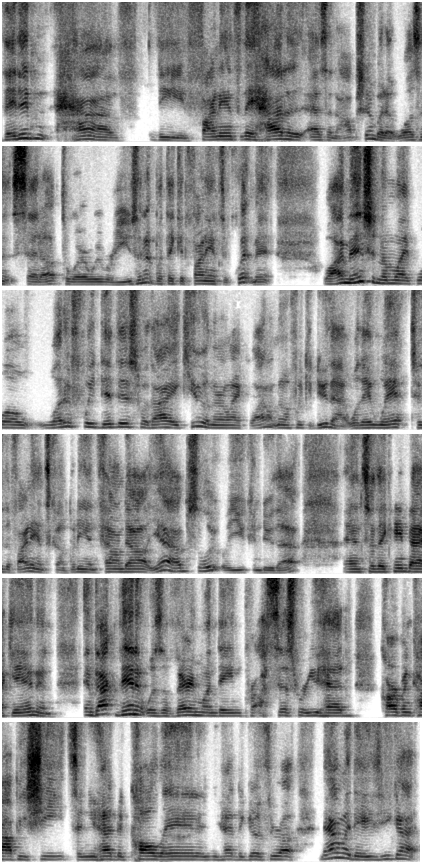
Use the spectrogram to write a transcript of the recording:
they didn't have the finance they had it as an option but it wasn't set up to where we were using it but they could finance equipment well, I mentioned, I'm like, well, what if we did this with IAQ? And they're like, well, I don't know if we could do that. Well, they went to the finance company and found out, yeah, absolutely, you can do that. And so they came back in, and and back then it was a very mundane process where you had carbon copy sheets and you had to call in and you had to go through. Nowadays, you got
